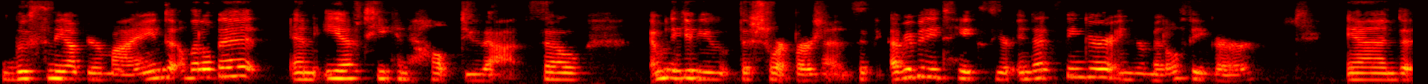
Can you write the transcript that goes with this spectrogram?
loosening up your mind a little bit and EFT can help do that. So I'm going to give you the short version. So if everybody takes your index finger and your middle finger, and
